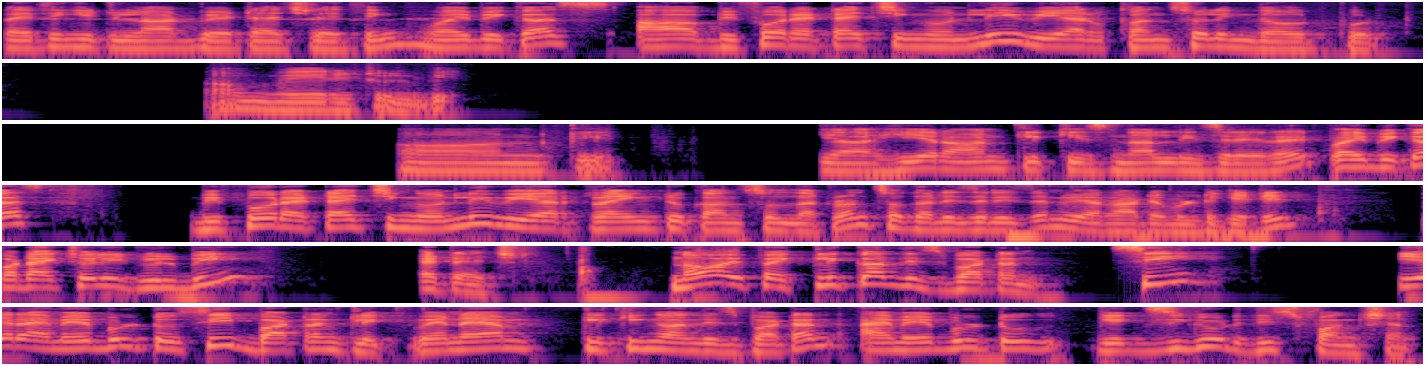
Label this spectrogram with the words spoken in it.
So i think it will not be attached i think. Why? Because uh, before attaching only we are consoling the output. Um, where it will be? On click. Yeah here on click is null is right? Why? Because before attaching only we are trying to console that one. So that is the reason we are not able to get it. But actually it will be attached. Now if i click on this button see here i am able to see button click. When i am clicking on this button i am able to execute this function.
